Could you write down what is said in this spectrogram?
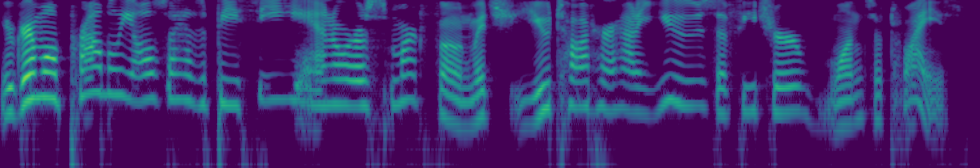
your grandma probably also has a PC and or a smartphone which you taught her how to use a feature once or twice.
